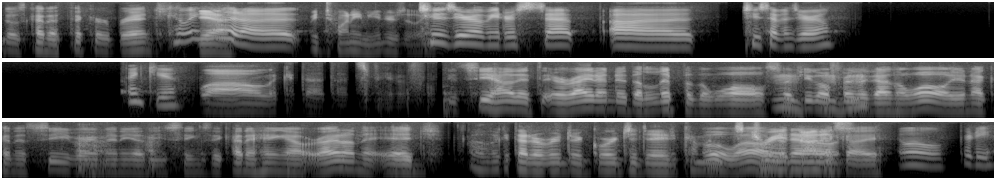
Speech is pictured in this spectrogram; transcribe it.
Those kind of thicker branch. Can we yeah. get a Maybe 20 meters at least. two zero meter step? Uh, two seven zero. Thank you. Wow, look at that. That's beautiful. You see how that they're right under the lip of the wall. So if you go Mm, further mhm. down the wall, you're not going to see very many of these things. They kind of hang out right on the edge. Oh, look at that over there, Gorgidae coming Oh wow, straight look at out. that guy. Oh, pretty.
